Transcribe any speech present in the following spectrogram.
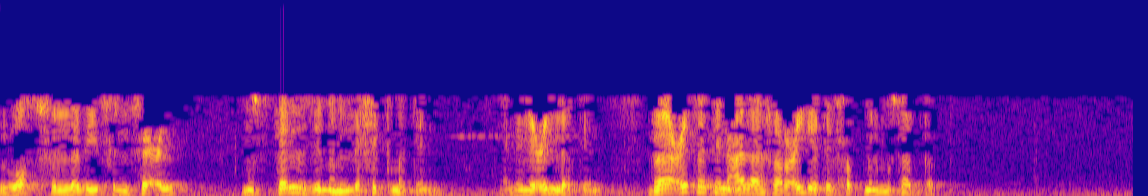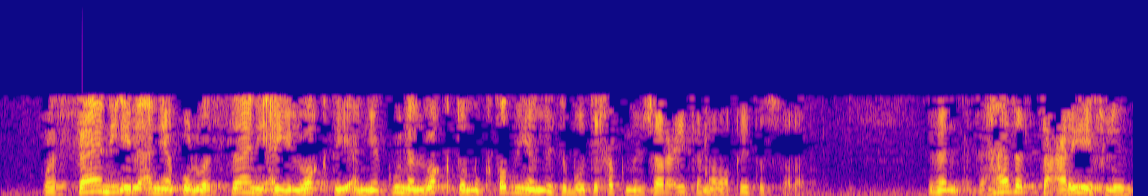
الوصف الذي في الفعل مستلزما لحكمة يعني لعلة باعثة على شرعية الحكم المسبب. والثاني إلى أن يقول والثاني أي الوقت أن يكون الوقت مقتضيا لثبوت حكم شرعي كمواقيت الصلاة. إذا هذا التعريف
